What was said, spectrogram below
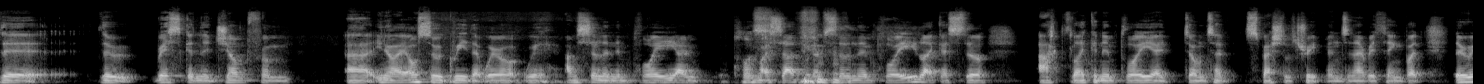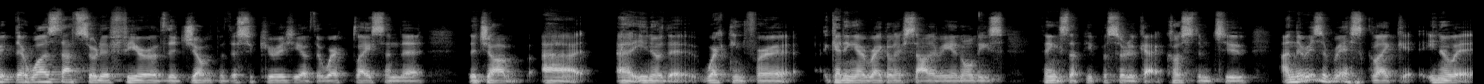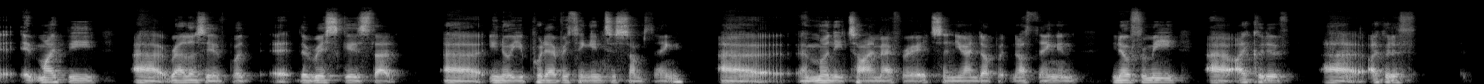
the the risk and the jump from, uh, you know, I also agree that we're we're I'm still an employee. I'm employing myself, but I'm still an employee. Like I still act like an employee. I don't have special treatments and everything, but there, there was that sort of fear of the jump of the security of the workplace and the, the job, uh, uh, you know, the working for getting a regular salary and all these things that people sort of get accustomed to. And there is a risk, like, you know, it, it might be, uh, relative, but uh, the risk is that, uh, you know, you put everything into something uh, money, time, efforts, and you end up with nothing. And you know, for me, uh, I could have, uh, I could have,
